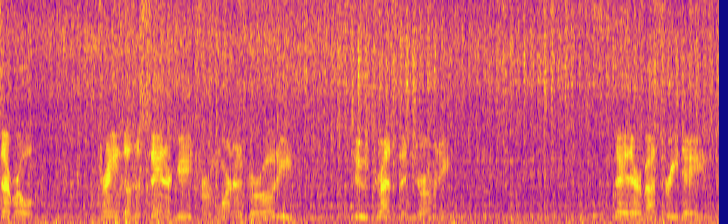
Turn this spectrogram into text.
Several trains on the standard gauge from Warna Garodi to Dresden, Germany. Stay there about three days.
